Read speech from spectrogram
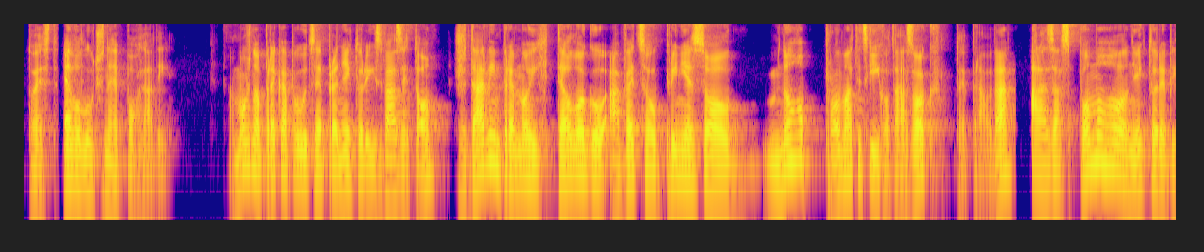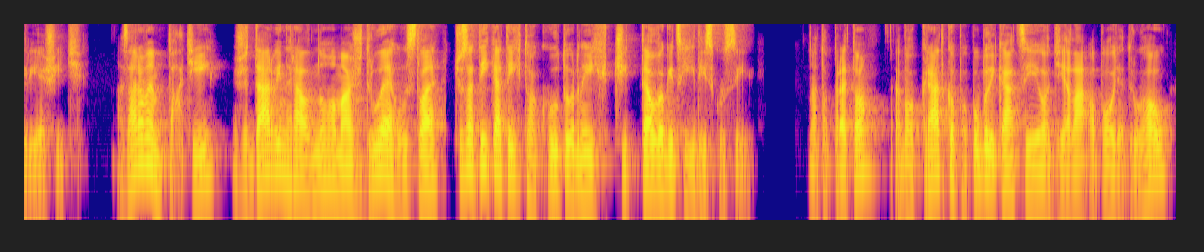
to jest evolučné pohľady. A možno prekapujúce pre niektorých z vás je to, že Darwin pre mnohých teológov a vedcov priniesol mnoho problematických otázok, to je pravda, ale zas pomohol niektoré vyriešiť. A zároveň platí, že Darwin hral mnohom až druhé husle, čo sa týka týchto kultúrnych či teologických diskusí. No to preto, lebo krátko po publikácii jeho diela o pôde druhov,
